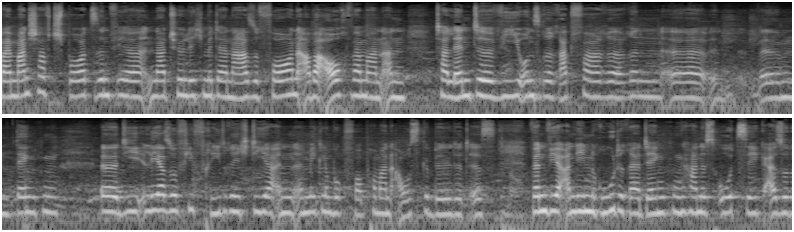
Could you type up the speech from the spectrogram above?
beim Mannschaftssport sind wir natürlich mit der Nase vorn, aber auch wenn man an Talente wie unsere Radfahrerin äh, ähm, denken, äh, die Lea Sophie Friedrich, die ja in äh, Mecklenburg-Vorpommern ausgebildet ist. Wenn wir an den Ruderer denken, Hannes Ozig, also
